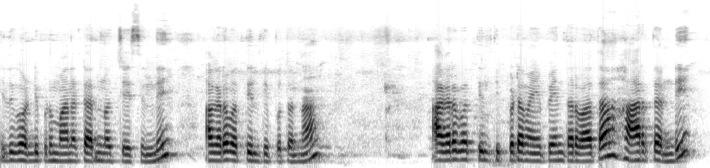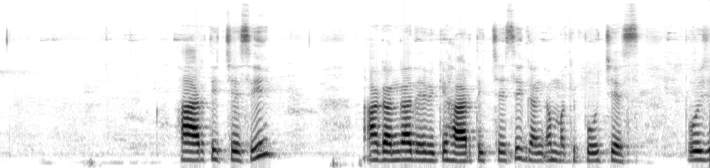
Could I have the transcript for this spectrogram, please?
ఇదిగోండి ఇప్పుడు మన టర్న్ వచ్చేసింది. అగరబత్తీలు తిప్పుతున్నా. అగరబత్తీలు తిప్పటం అయిపోయిన తర్వాత హారతి అండి. హారతి ఇచ్చేసి ఆ గంగాదేవికి హారతి ఇచ్చేసి గంగమ్మకి పూజ చేసి పూజ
